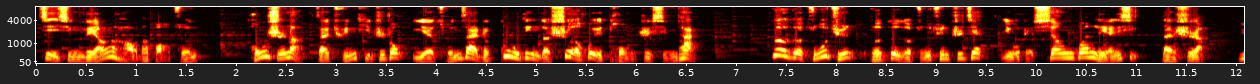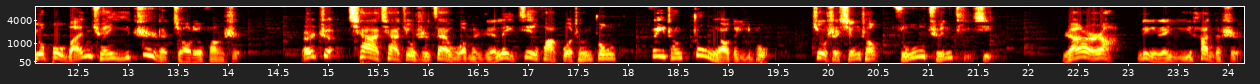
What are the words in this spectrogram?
进行良好的保存。同时呢，在群体之中也存在着固定的社会统治形态，各个族群和各个族群之间有着相关联系，但是啊，又不完全一致的交流方式。而这恰恰就是在我们人类进化过程中非常重要的一步，就是形成族群体系。然而啊，令人遗憾的是，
